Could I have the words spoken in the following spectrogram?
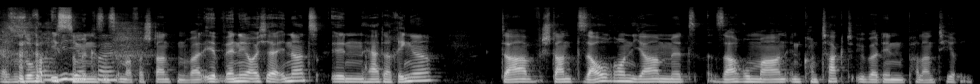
Also so habe ich es zumindest immer verstanden, weil ihr, wenn ihr euch erinnert, in Herr der Ringe da stand Sauron ja mit Saruman in Kontakt über den Palantiri.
